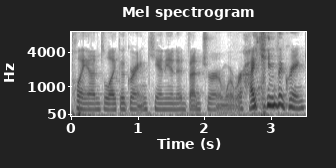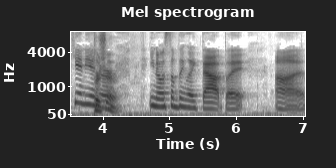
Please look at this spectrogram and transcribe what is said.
planned, like a Grand Canyon adventure where we're hiking the Grand Canyon For or, sure. you know, something like that. But, uh,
